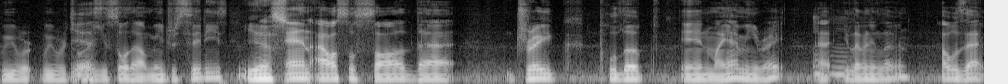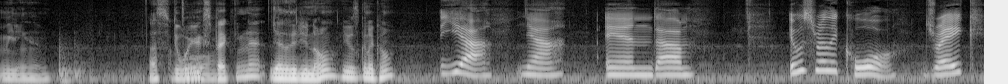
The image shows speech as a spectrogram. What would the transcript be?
We were we were told that you sold out major cities, Yes. and I also saw that Drake pulled up in Miami, right at Mhm. eleven eleven. How was that meeting him? That's Were you expecting that? yeah. Did you know he was gonna come? Yeah, yeah, and um, it was really cool. Drake,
